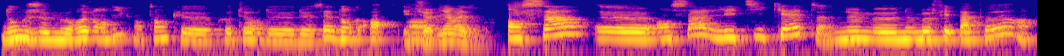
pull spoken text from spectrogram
Donc, je me revendique en tant que qu'auteur de, de SF. Donc, en, Et en- tu as bien raison. en ça, euh, en ça, l'étiquette ne me, ne me fait pas peur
